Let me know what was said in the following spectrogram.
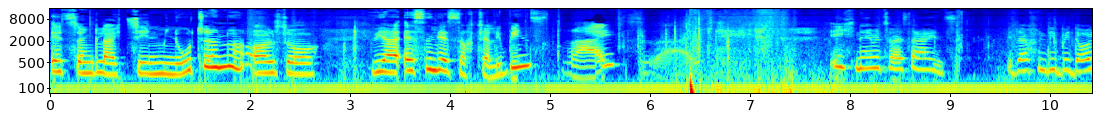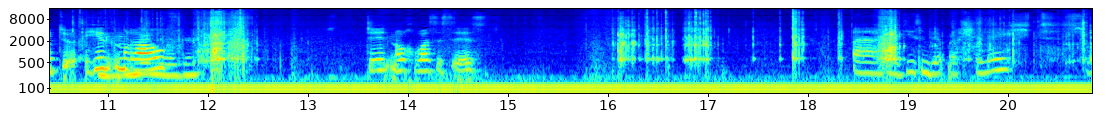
Jetzt dann gleich 10 Minuten. Also, wir essen jetzt noch Jelly Beans. 3, 2. Ich nehme 2, 1. Wir dürfen die Bedeutung hinten rauf. Steht noch, was es ist. Äh, bei diesem wird mir schlecht. So.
